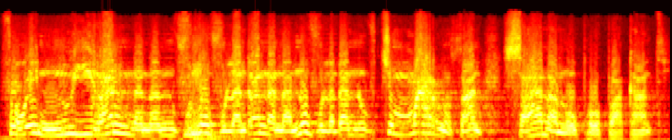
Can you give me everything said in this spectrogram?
fa hoe noho iranona na novonoy volandrana na noho volandrana novo tsy marina izany za nanao propagandy.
